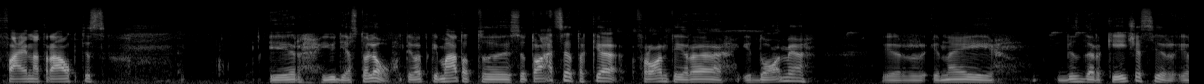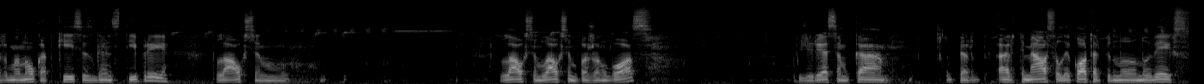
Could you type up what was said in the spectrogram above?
faina trauktis ir judės toliau. Tai vad, kai matot, situacija tokia fronte yra įdomi ir jinai vis dar keičiasi ir, ir manau, kad keisis gan stipriai. Lauksim, lauksim, lauksim pažangos. Žiūrėsim, ką per artimiausią laikotarpį nu, nuveiks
